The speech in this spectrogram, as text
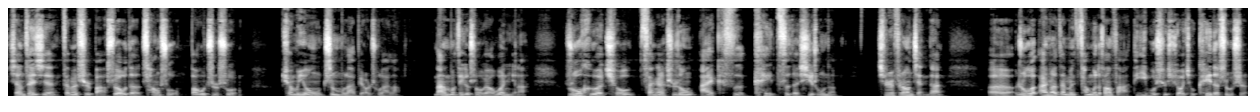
像这些，咱们是把所有的常数，包括指数，全部用字母来表示出来了。那么这个时候我要问你了，如何求展开式中 x k 次的系数呢？其实非常简单，呃，如果按照咱们常规的方法，第一步是需要求 k 的，是不是？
